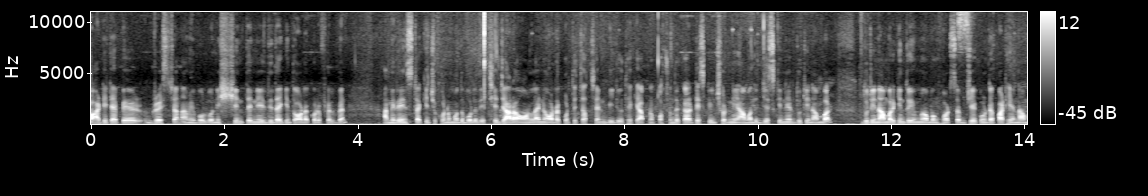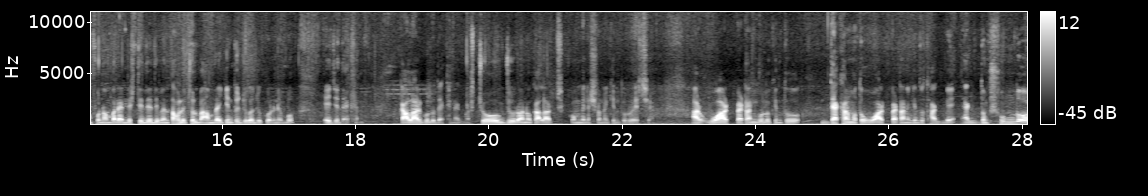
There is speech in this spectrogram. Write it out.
পার্টি টাইপের ড্রেস চান, আমি বলব নিশ্চিন্তে, নির্দ্বিধায় কিন্তু অর্ডার করে ফেলবেন। আমি রেঞ্জটা কিছুক্ষণের মধ্যে বলে দিচ্ছি। যারা অনলাইনে অর্ডার করতে চাচ্ছেন ভিডিও থেকে আপনার পছন্দের কালারটি স্ক্রিনশট নিয়ে আমাদের যে স্ক্রিনের দুটি নাম্বার দুটি নাম্বার কিন্তু ইমো এবং হোয়াটসঅ্যাপ যে কোনোটা পাঠিয়ে নাম ফোন নাম্বার অ্যাড্রেসটি দিয়ে দিবেন, তাহলে চলবে। আমরাই কিন্তু যোগাযোগ করে নেব। এই যে দেখেন কালারগুলো দেখেন একবার। চোখ জুড়ানো কালার কম্বিনেশনে কিন্তু রয়েছে। আর ওয়ার্ক প্যাটার্নগুলো কিন্তু দেখার মতো ওয়ার্ক প্যাটার্নে কিন্তু থাকবে। একদম সুন্দর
